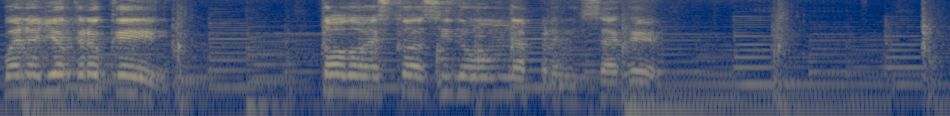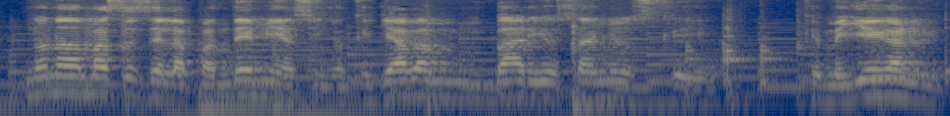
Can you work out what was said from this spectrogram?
Bueno, yo creo que todo esto ha sido un aprendizaje, no nada más desde la pandemia, sino que ya van varios años que, que me llegan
